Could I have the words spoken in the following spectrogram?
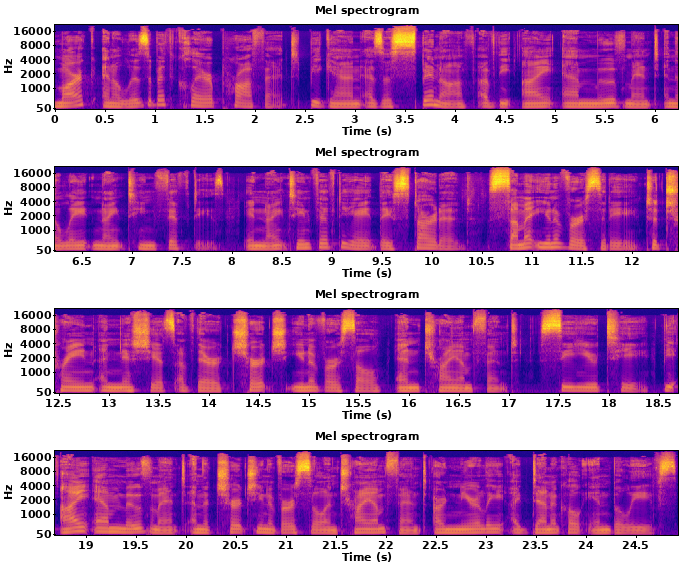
Mark and Elizabeth Clare Prophet began as a spin off of the I Am movement in the late 1950s. In 1958, they started Summit University to train initiates of their Church Universal and Triumphant. CUT. The I Am movement and the Church Universal and Triumphant are nearly identical in beliefs.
